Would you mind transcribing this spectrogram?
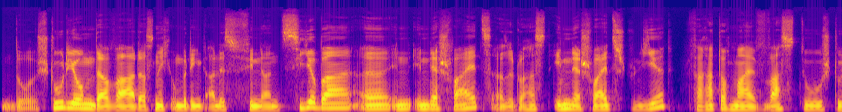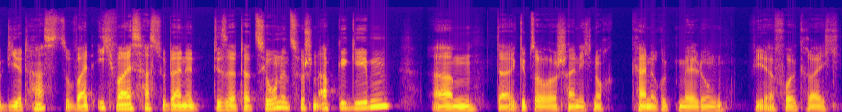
so Studium, da war das nicht unbedingt alles finanzierbar äh, in, in der Schweiz. Also du hast in der Schweiz studiert. Verrat doch mal, was du studiert hast. Soweit ich weiß, hast du deine Dissertation inzwischen abgegeben. Ähm, da gibt es aber wahrscheinlich noch keine Rückmeldung, wie erfolgreich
